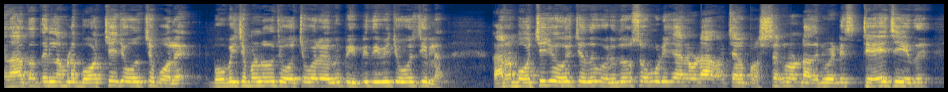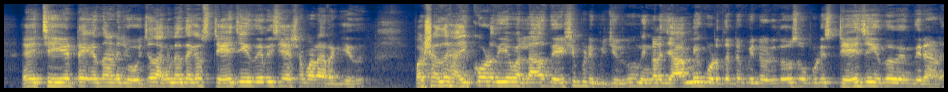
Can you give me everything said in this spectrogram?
യഥാർത്ഥത്തിൽ നമ്മുടെ ബോച്ചെ ചോദിച്ച പോലെ ബോബി ചെമ്മണ്ണൂർ ചോദിച്ച പോലെ ഒന്നും പി പി ദേവി ചോദിച്ചില്ല. കാരണം ബോച്ചെ ചോദിച്ചത് ഒരു ദിവസവും കൂടി ഞാൻ അവിടെ ചില പ്രശ്നങ്ങളുണ്ട് അതിനുവേണ്ടി സ്റ്റേ ചെയ്ത് ചെയ്യട്ടെ എന്നാണ് ചോദിച്ചത്. അങ്ങനെ അദ്ദേഹം സ്റ്റേ ചെയ്തതിന് ശേഷമാണ് ഇറങ്ങിയത്. പക്ഷെ അത് ഹൈക്കോടതിയെ വല്ലാതെ ദേഷ്യം പിടിപ്പിച്ചിരുന്നു. നിങ്ങൾ ജാമ്യം കൊടുത്തിട്ട് പിന്നെ ഒരു ദിവസവും കൂടി സ്റ്റേ ചെയ്തത് എന്തിനാണ്?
